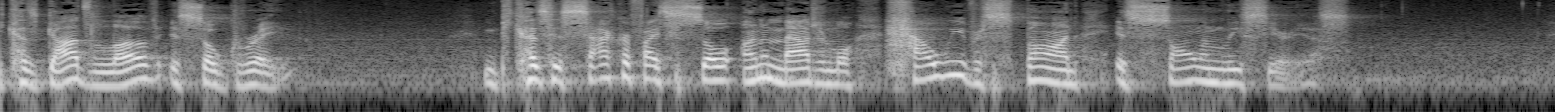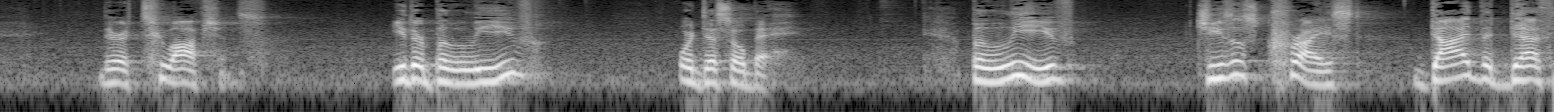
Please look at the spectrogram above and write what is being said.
because God's love is so great, because his sacrifice is so unimaginable, how we respond is solemnly serious. There are two options either believe or disobey. Believe Jesus Christ died the death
